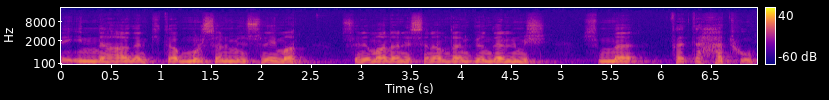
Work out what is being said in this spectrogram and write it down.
e inne hadel kitab mursel min Süleyman Süleyman Aleyhisselam'dan gönderilmiş. Sümme fetehathu.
